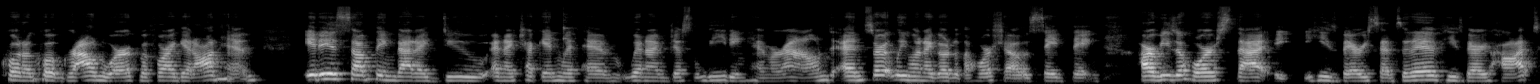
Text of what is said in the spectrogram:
quote unquote groundwork before I get on him, it is something that I do and I check in with him when I'm just leading him around. And certainly when I go to the horse shows, same thing. Harvey's a horse that he's very sensitive, he's very hot.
